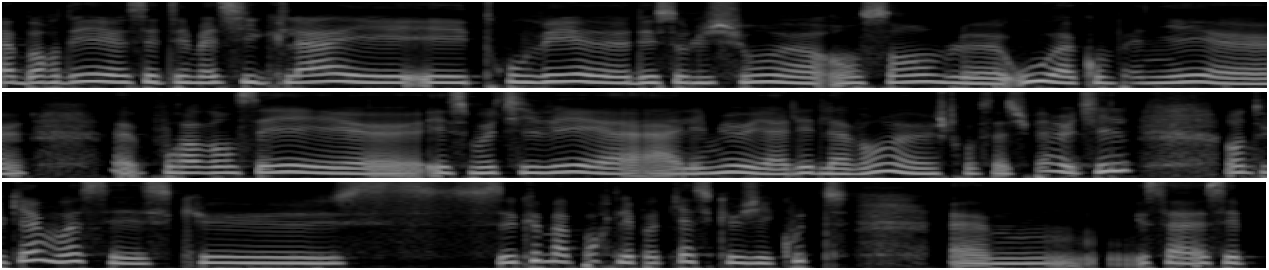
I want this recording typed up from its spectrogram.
aborder ces thématiques-là et, trouver euh, des solutions euh, ensemble ou accompagner pour avancer et, se motiver à, aller mieux et à aller de l'avant, je trouve ça super utile. En tout cas, moi, c'est ce que ce que m'apportent les podcasts que j'écoute. c'est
